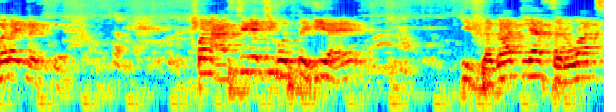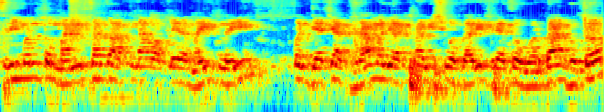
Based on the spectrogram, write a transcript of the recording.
मलाही माहिती. पण आश्चर्याची गोष्ट ही आहे की जगातल्या सर्वात श्रीमंत माणसाचं आप- नाव आपल्याला माहीत नाही. पण ज्याच्या घरामध्ये अठरा विश्व दारिद्र्याचं वरदान होतं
